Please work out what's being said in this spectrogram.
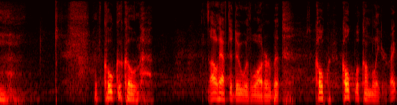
Mm of Coca Cola. I'll have to do with water, but Coke, Coke will come later, right?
